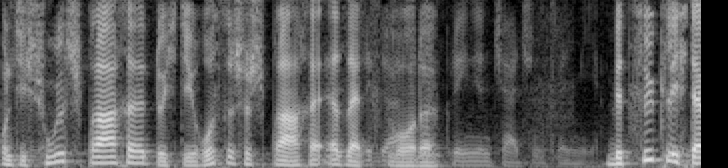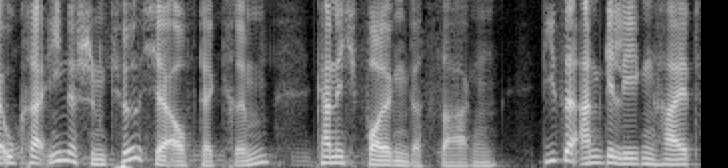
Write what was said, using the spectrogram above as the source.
und die Schulsprache durch die russische Sprache ersetzt wurde. Bezüglich der ukrainischen Kirche auf der Krim kann ich Folgendes sagen. Diese Angelegenheit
